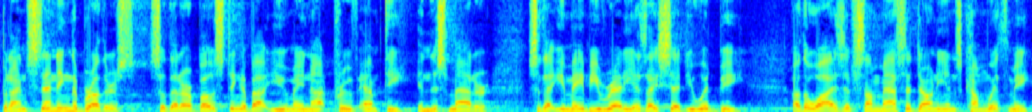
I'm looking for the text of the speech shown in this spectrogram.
But I'm sending the brothers so that our boasting about you may not prove empty in this matter, so that you may be ready as I said you would be. Otherwise, if some Macedonians come with me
